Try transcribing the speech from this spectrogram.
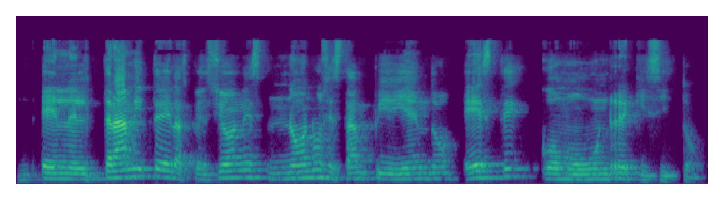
en el trámite de las pensiones no nos están pidiendo este como un requisito,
